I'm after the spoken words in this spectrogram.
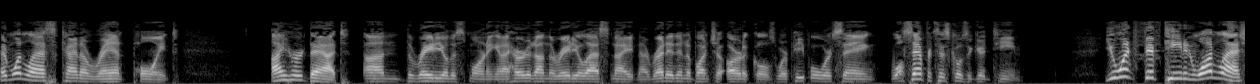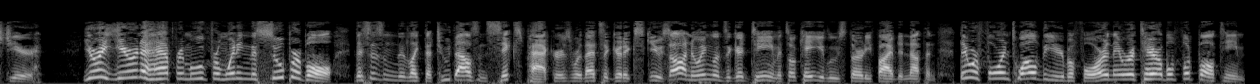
and one last kind of rant point. I heard that on the radio this morning, and I heard it on the radio last night, and I read it in a bunch of articles where people were saying, "Well, San Francisco's a good team. You went 15 and one last year. You're a year and a half removed from winning the Super Bowl. This isn't like the 2006 Packers where that's a good excuse. Oh, New England's a good team. It's okay you lose 35 to nothing. They were 4 and 12 the year before and they were a terrible football team.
